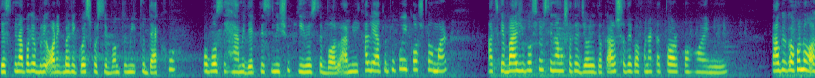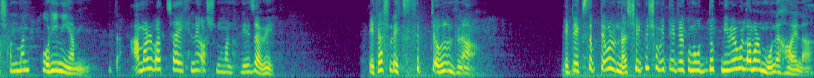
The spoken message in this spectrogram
জেসমিন আপাকে বলি, অনেকবার রিকোয়েস্ট করছি, বোন, তুমি একটু দেখো। ও বলছে হ্যাঁ আমি দেখতেছি নিশু, কি হয়েছে বল? আমি খালি এতটুকুই কষ্ট আমার। আজকে বাইশ বছর সিনেমার সাথে জড়িত, কারোর সাথে কখনো একটা তর্ক হয়নি, কাউকে কখনো অসম্মান করিনি আমি। আমার বাচ্চা এখানে অসম্মান হয়ে যাবে। এটা আসলে অ্যাকসেপ্টেবল না। এটা অ্যাকসেপ্টেবল না। শিল্পী সমিতি এটার কোনো উদ্যোগ নেবে বলে আমার মনে হয় না।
